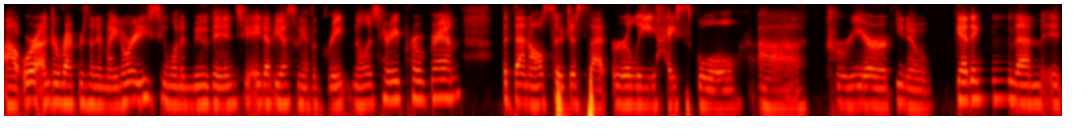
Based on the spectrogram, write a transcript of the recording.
uh, or underrepresented minorities who want to move into aws we have a great military program but then also just that early high school uh, career you know getting them in,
